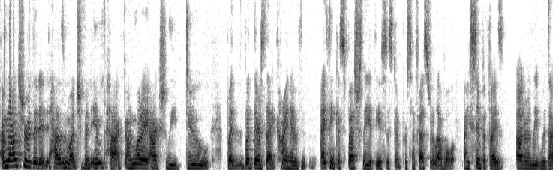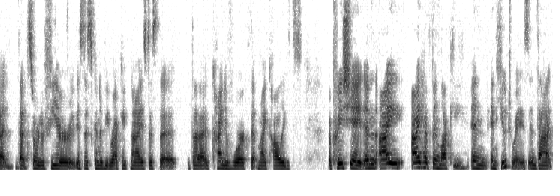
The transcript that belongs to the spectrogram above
I'm not sure that it has much of an impact on what I actually do. But, but there's that kind of, I think, especially at the assistant professor level, I sympathize utterly with that that sort of fear. Is this going to be recognized as the the kind of work that my colleagues appreciate. And I I have been lucky in in huge ways in that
